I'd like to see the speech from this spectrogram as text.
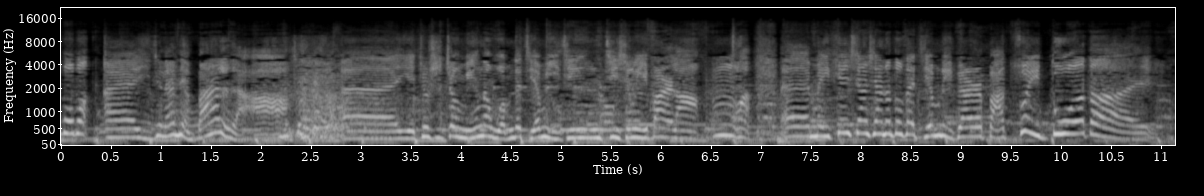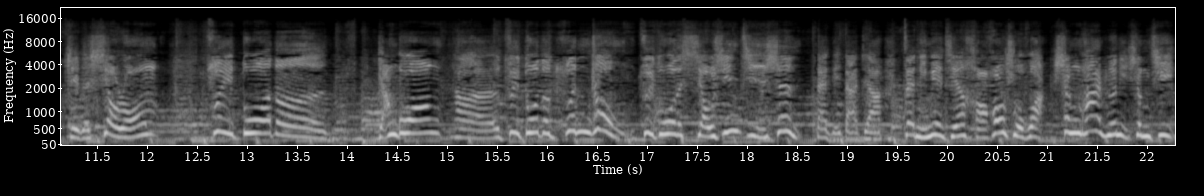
波波，哎。已经两点半了啊，呃，也就是证明呢，我们的节目已经进行了一半了。嗯，呃，每天香香呢都在节目里边把最多的这个笑容，最多的阳光，呃，最多的尊重，最多的小心谨慎带给大家，在你面前好好说话，生怕惹你生气。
